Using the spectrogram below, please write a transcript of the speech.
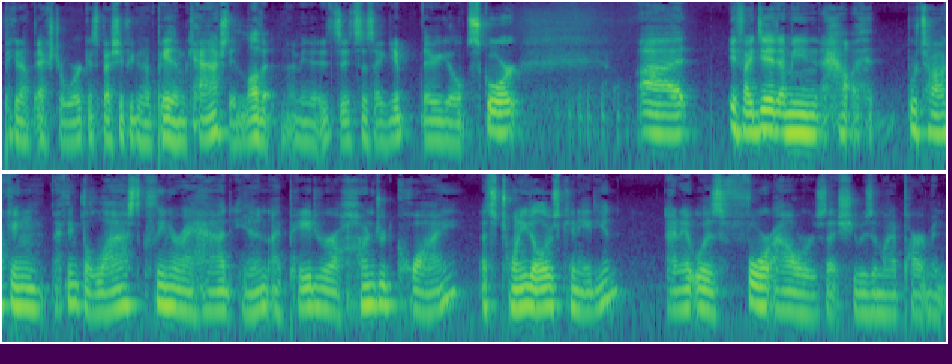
picking up extra work, especially if you're going to pay them cash. They love it. I mean, it's it's just like, yep, there you go, score uh, if I did, I mean, how we're talking. I think the last cleaner I had in, I paid her a hundred kuai. That's twenty dollars Canadian, and it was four hours that she was in my apartment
